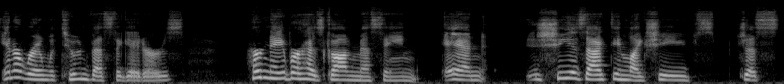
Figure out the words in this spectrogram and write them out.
in a room with two investigators her neighbor has gone missing and she is acting like she's just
